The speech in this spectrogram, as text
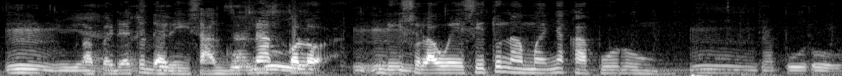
Hmm, iya. papeda itu pasti. dari sagu. Nah, kalau Mm-mm. di Sulawesi itu namanya kapurung. Hmm, kapurung.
